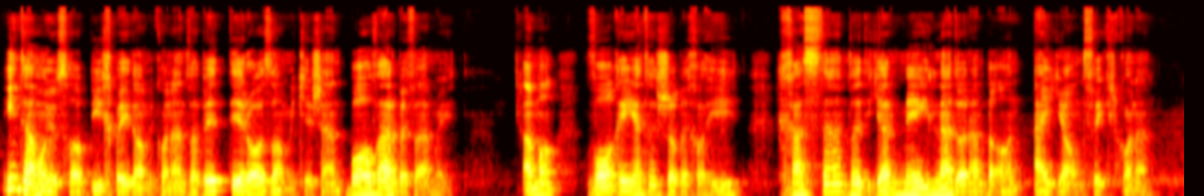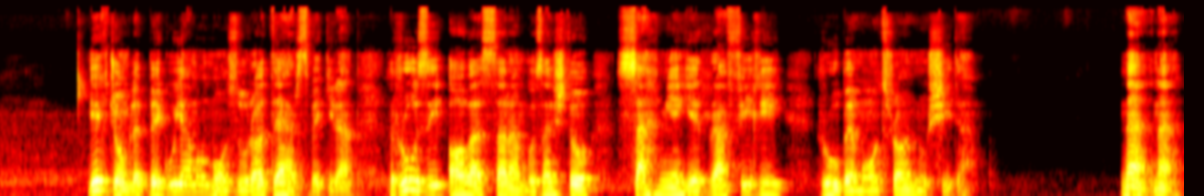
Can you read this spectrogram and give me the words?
این تمایز ها بیخ پیدا می کنند و به درازا می کشند باور بفرمایید. اما واقعیتش را بخواهید خستم و دیگر میل ندارم به آن ایام فکر کنم. یک جمله بگویم و موضوع را درس بگیرم. روزی آب از سرم گذشت و سهمیه رفیقی رو به موت را نوشیدم. نه نه.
